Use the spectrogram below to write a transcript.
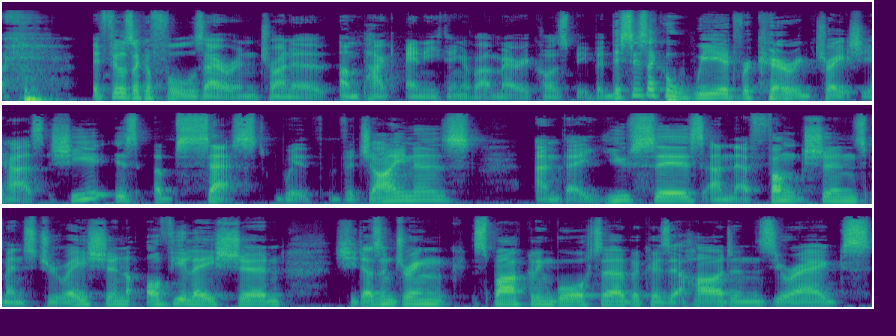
it feels like a fool's errand trying to unpack anything about Mary Cosby, but this is like a weird recurring trait she has. She is obsessed with vaginas and their uses and their functions, menstruation, ovulation. She doesn't drink sparkling water because it hardens your eggs.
